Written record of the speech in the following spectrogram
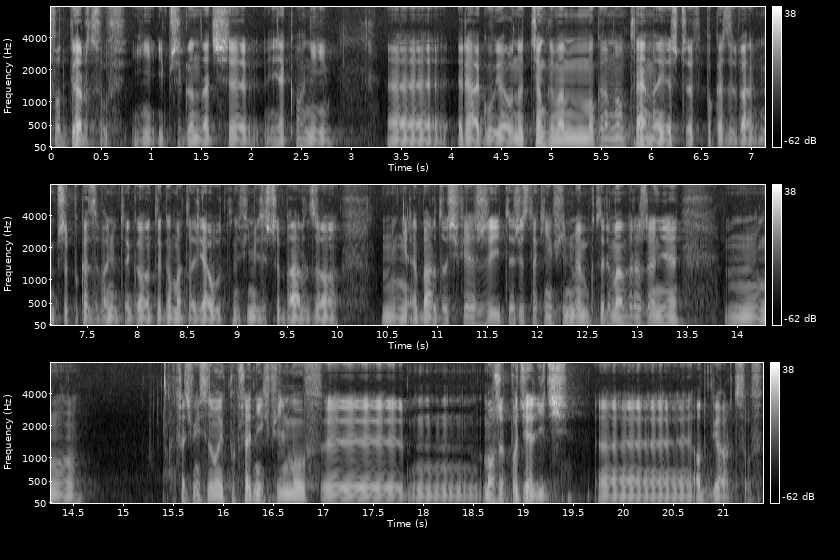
w odbiorców i, i przyglądać się, jak oni e, reagują. No, ciągle mam ogromną tremę jeszcze w pokazywa- przy pokazywaniu tego, tego materiału. Ten film jest jeszcze bardzo, mm, bardzo świeży i też jest takim filmem, który mam wrażenie mm, w przeciwieństwie do moich poprzednich filmów, y, mm, może podzielić e, odbiorców.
